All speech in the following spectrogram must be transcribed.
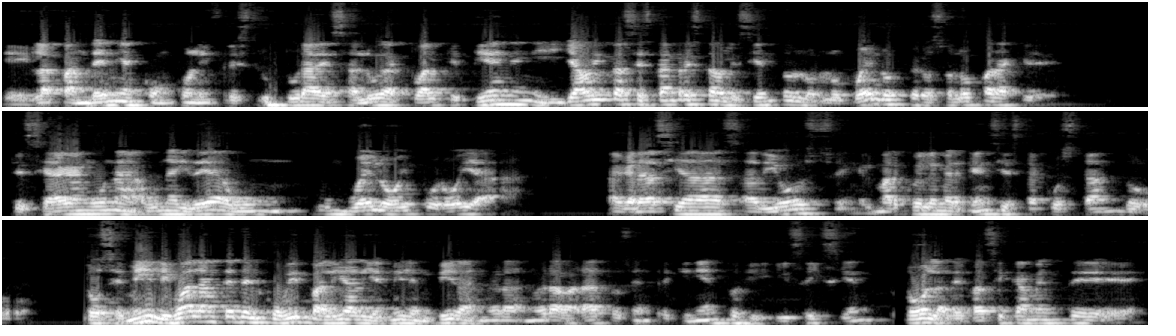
eh, la pandemia con, con, la infraestructura de salud actual que tienen y ya ahorita se están restableciendo los, los vuelos, pero solo para que, que se hagan una, una idea, un, un, vuelo hoy por hoy a, a gracias a Dios en el marco de la emergencia está costando 12 mil. Igual antes del COVID valía 10 mil empiras, no era, no era barato, entre 500 y, 600 dólares. Básicamente,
